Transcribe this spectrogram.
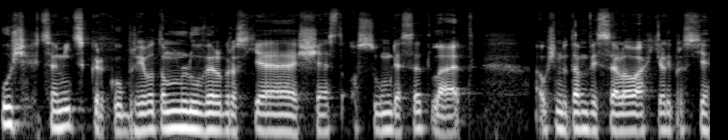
už chce mít z krku, protože o tom mluvil prostě 6, 8, 10 let a už jim to tam vyselo a chtěli prostě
